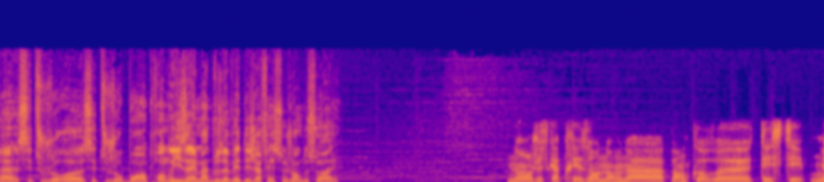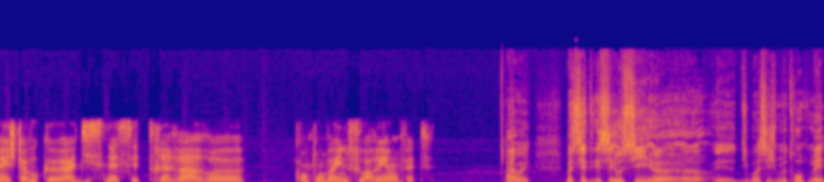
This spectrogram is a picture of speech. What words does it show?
Euh, c'est toujours, euh, c'est toujours bon à prendre. Isa et Matt, vous avez déjà fait ce genre de soirée? Non, jusqu'à présent, non, on n'a pas encore euh, testé. Mais je t'avoue qu'à Disney, c'est très rare euh, quand on va à une soirée, en fait. Ah ouais. Bah c'est aussi, euh, euh, dis-moi si je me trompe, mais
